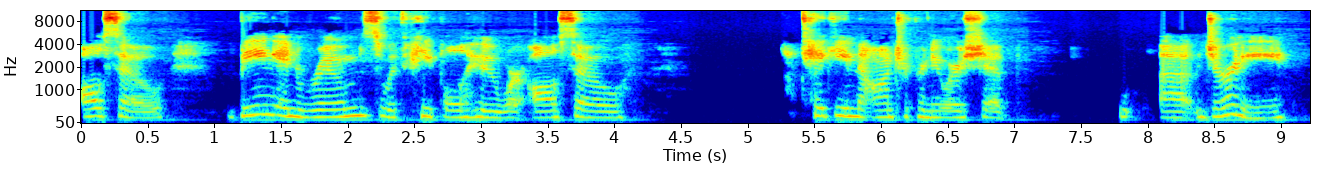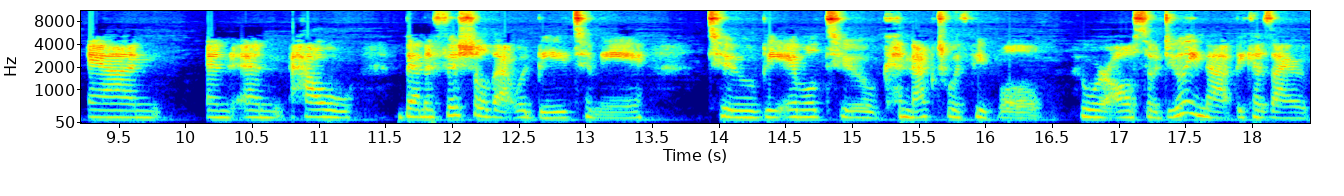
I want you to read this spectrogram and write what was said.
also being in rooms with people who were also taking the entrepreneurship uh, journey and and and how beneficial that would be to me to be able to connect with people who were also doing that because I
